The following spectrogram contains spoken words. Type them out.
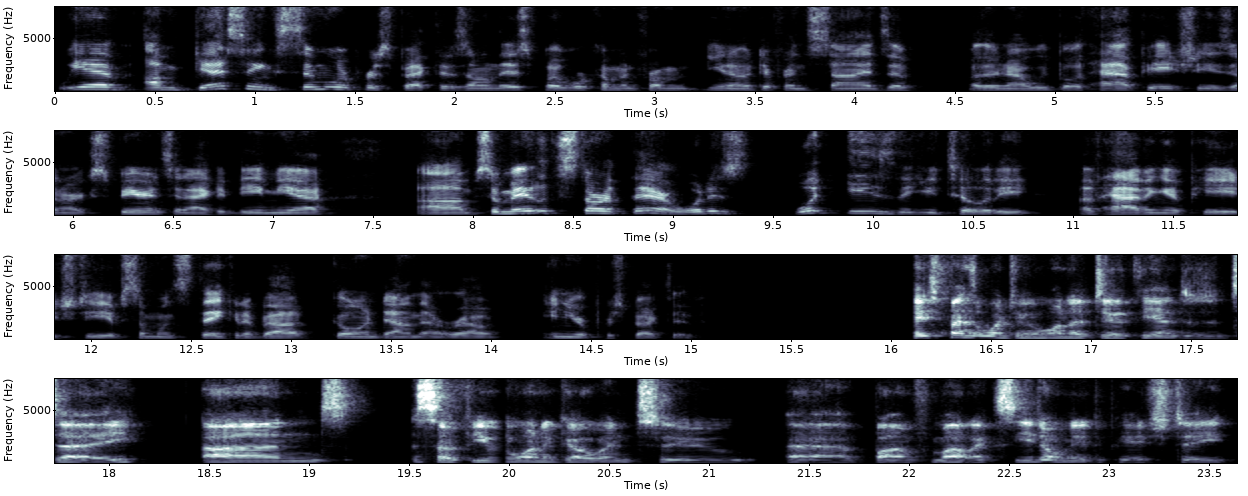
We have, I'm guessing, similar perspectives on this, but we're coming from, you know, different sides of whether or not we both have PhDs and our experience in academia. Um, so maybe let's start there. What is what is the utility of having a PhD if someone's thinking about going down that route in your perspective? It depends on what you want to do at the end of the day. And so if you want to go into uh, bioinformatics, you don't need a PhD.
